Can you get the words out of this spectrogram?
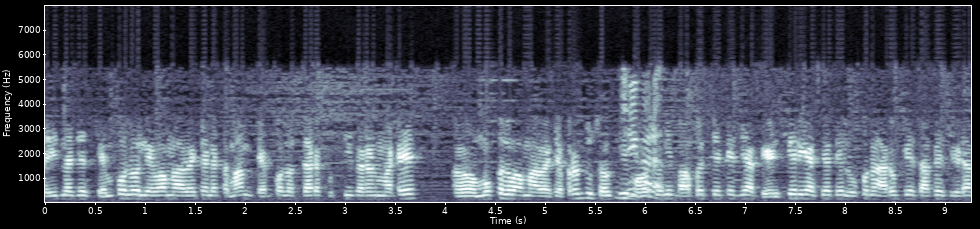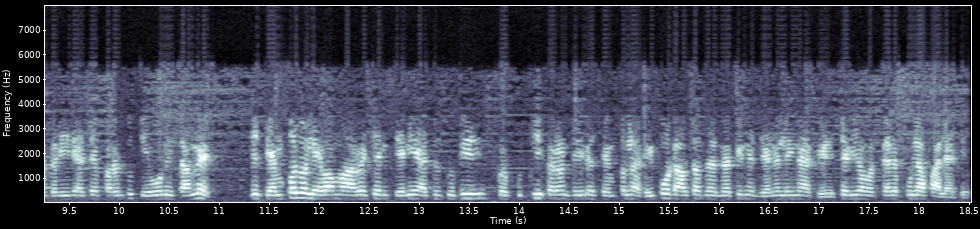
સહિતના જે સેમ્પલો લેવામાં આવે છે અને તમામ સેમ્પલો અત્યારે પુષ્ટિકરણ માટે મોકલવામાં આવે છે. પરંતુ સૌથી મહત્વની બાબત છે કે જે આ ભેળસેરિયા છે તે લોકોના આરોગ્ય સાથે ચેડા કરી રહ્યા છે પરંતુ તેઓની સામે જે સેમ્પલો લેવામાં આવે છે તેની હજુ સુધી પુષ્ટિકરણ થઈને સેમ્પલના રિપોર્ટ આવતા નથી ને જેને લઈને આ ભેળસેરિયાઓ અત્યારે પુલા ફાલ્યા છે.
